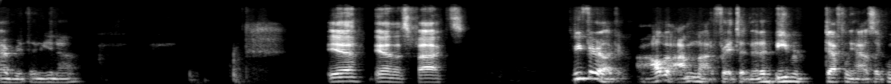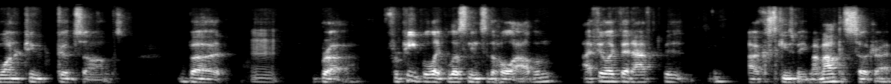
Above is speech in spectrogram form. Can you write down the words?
everything, you know. yeah yeah that's facts To be fair, like I'll, I'm not afraid to admit it. Bieber definitely has like one or two good songs, but Mm. bruh, for people like listening to the whole album, I feel like they'd have to be. Uh, excuse me, my mouth is so dry.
